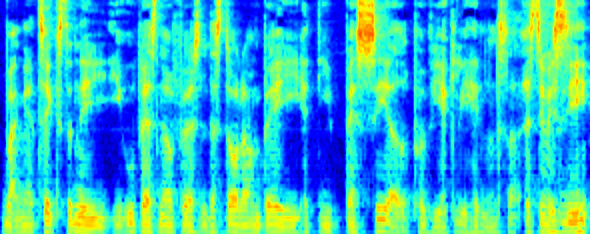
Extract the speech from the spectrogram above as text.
mange af teksterne i, i upassende opførsel, der står der om bag i, at de er baseret på virkelige hændelser. Altså det vil sige,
